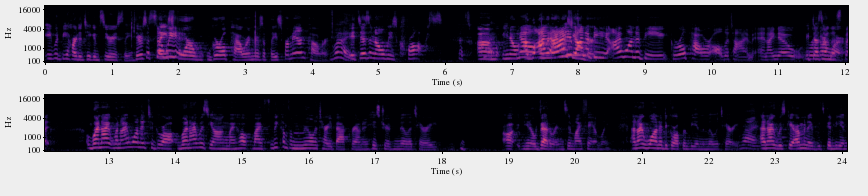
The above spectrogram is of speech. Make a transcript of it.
it would be hard to take him seriously. There's a place we- for girl power and there's a place for man power. Right. It doesn't always cross. Um, you know, no, I, I, when I, I, was want younger, to be. I want to be girl power all the time, and I know it doesn't work. But when I when I wanted to grow up, when I was young, my ho- my we come from a military background and history of military, uh, you know, veterans in my family, and I wanted to grow up and be in the military. Right. And I was scared. I'm gonna was gonna be an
